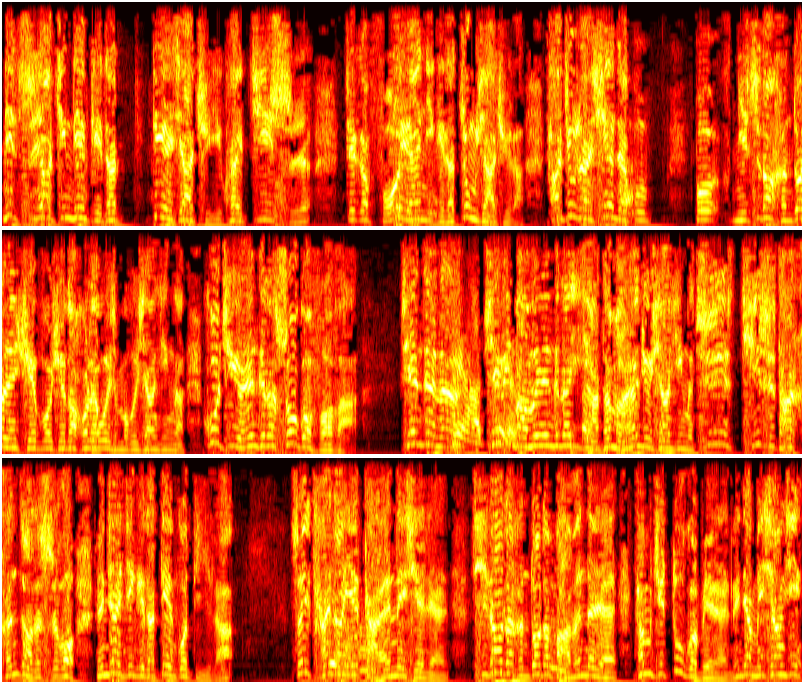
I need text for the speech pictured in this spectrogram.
你只要今天给他垫下去一块基石，这个佛缘你给他种下去了，他就算现在不不，你知道很多人学佛学到后来为什么会相信呢？过去有人跟他说过佛法。现在呢心灵法门人跟他一讲，他马上就相信了。其实，其实他很早的时候，人家已经给他垫过底了。所以台长也感恩那些人，其他的很多的法门的人，他们去度过别人，人家没相信。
